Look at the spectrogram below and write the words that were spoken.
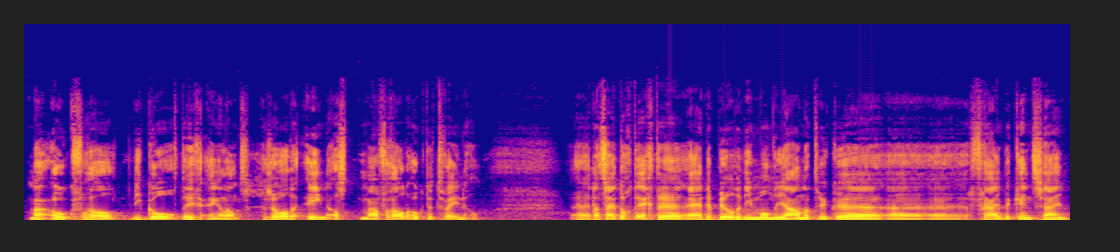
maar ook vooral die goal tegen Engeland. Zowel de 1 als, maar vooral ook de 2-0. Uh, dat zijn toch de echte hè, de beelden die mondiaal natuurlijk uh, vrij bekend zijn.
